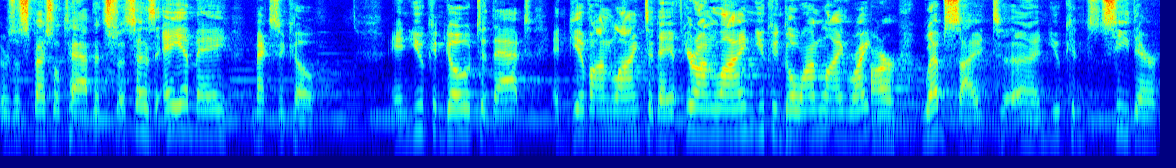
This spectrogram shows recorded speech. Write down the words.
there's a special tab that says AMA Mexico. And you can go to that and give online today. If you're online, you can go online right our website uh, and you can see there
